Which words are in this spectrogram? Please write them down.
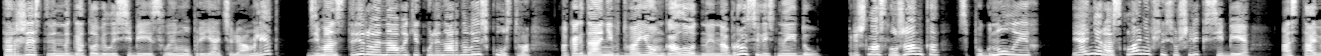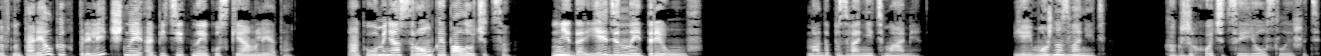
торжественно готовила себе и своему приятелю омлет, демонстрируя навыки кулинарного искусства, а когда они вдвоем голодные набросились на еду, пришла служанка, спугнула их, и они, раскланившись, ушли к себе, оставив на тарелках приличные аппетитные куски омлета. Так и у меня с Ромкой получится недоеденный триумф. Надо позвонить маме. Ей можно звонить? Как же хочется ее услышать.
